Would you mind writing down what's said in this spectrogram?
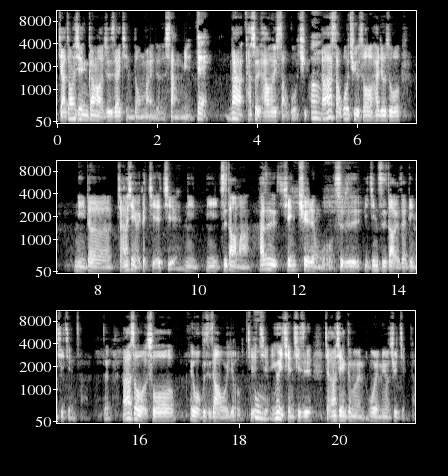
甲状腺刚好就是在颈动脉的上面，对，那他所以他会扫过去，嗯，然后他扫过去的时候，他就说。你的甲状腺有一个结节，你你知道吗？他是先确认我是不是已经知道有在定期检查，对。然后那时候我说，哎、欸，我不知道我有结节，哦、因为以前其实甲状腺根本我也没有去检查。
